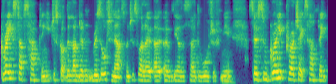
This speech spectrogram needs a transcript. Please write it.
great stuff's happening. You just got the London resort announcement as well o- over the other side of the water from you. Mm. So some great projects happening.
